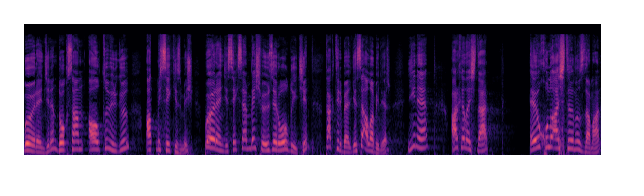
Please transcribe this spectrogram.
bu öğrencinin? 96,68'miş. Bu öğrenci 85 ve üzeri olduğu için takdir belgesi alabilir. Yine arkadaşlar e-okulu açtığınız zaman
